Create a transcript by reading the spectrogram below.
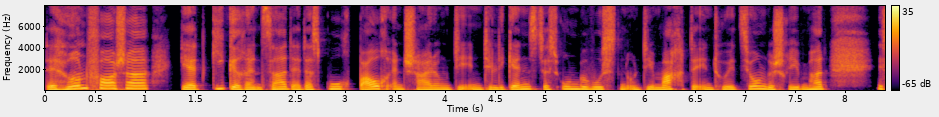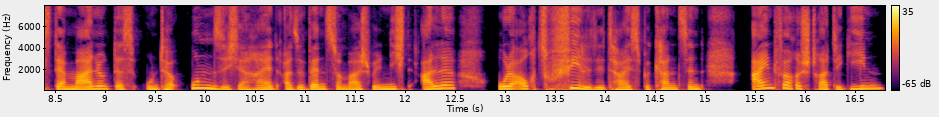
Der Hirnforscher Gerd Gigerenzer, der das Buch Bauchentscheidung, die Intelligenz des Unbewussten und die Macht der Intuition geschrieben hat, ist der Meinung, dass unter Unsicherheit, also wenn zum Beispiel nicht alle oder auch zu viele Details bekannt sind, einfache Strategien,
